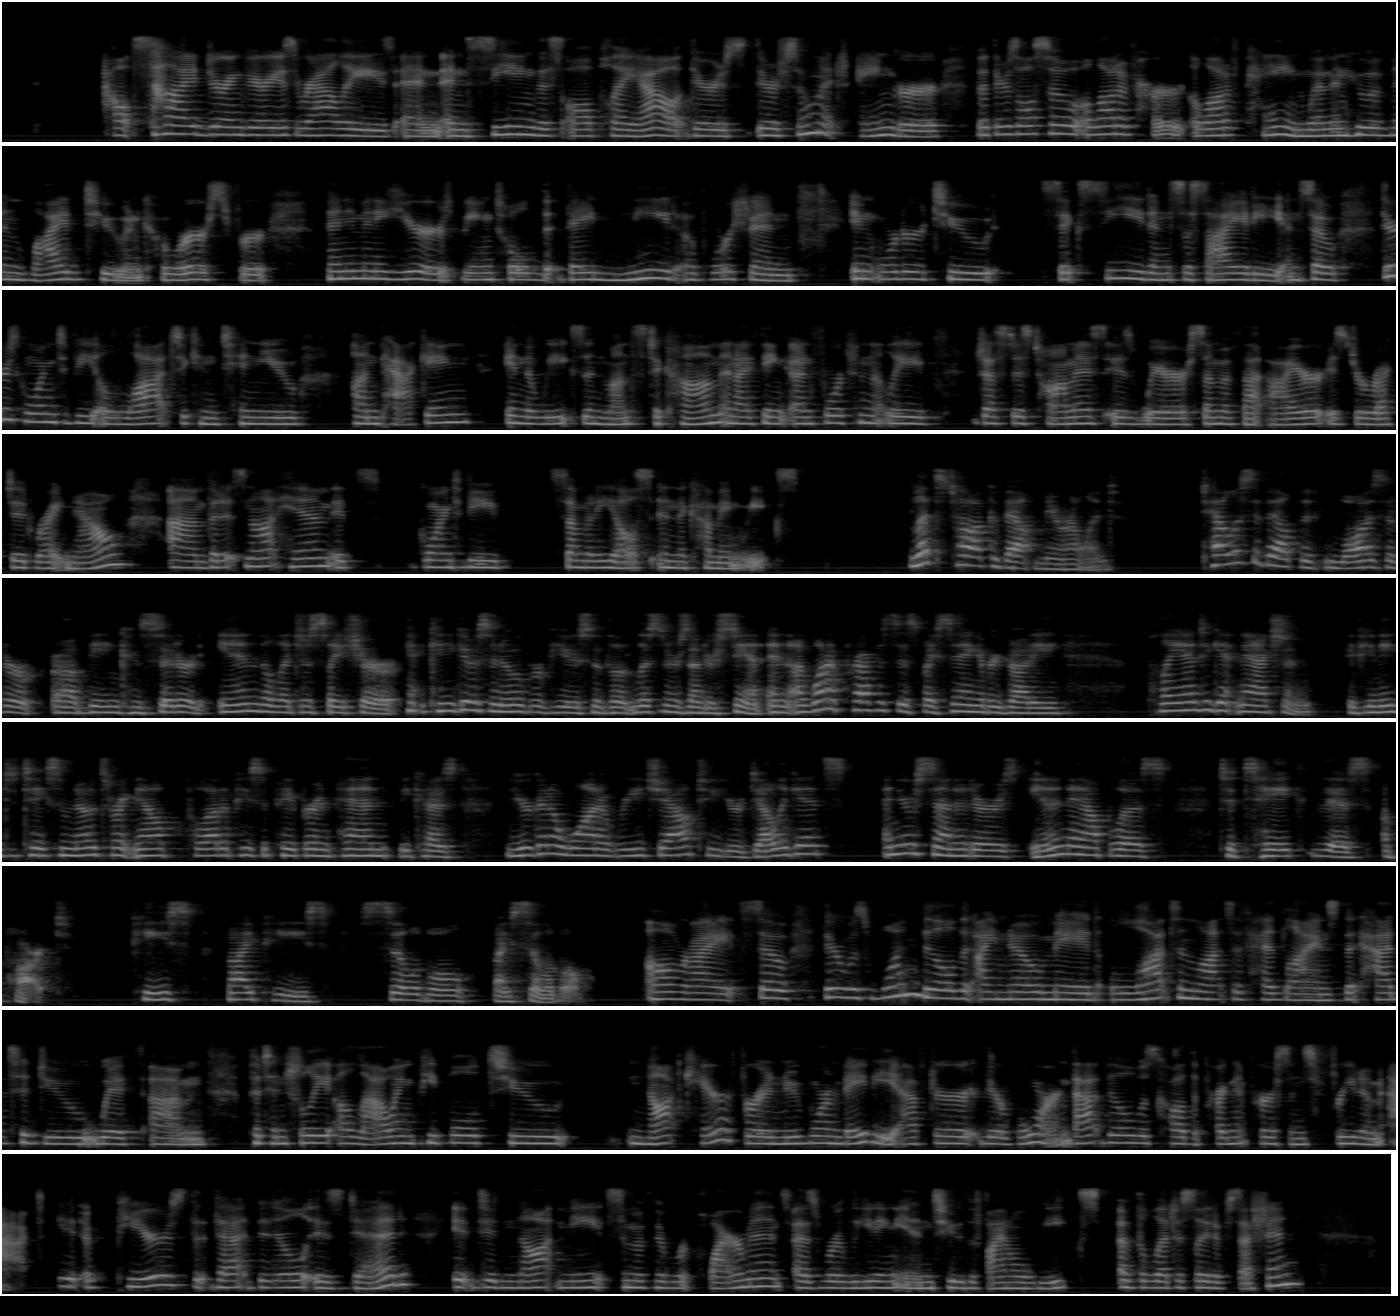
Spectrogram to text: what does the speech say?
outside during various rallies and and seeing this all play out there's there's so much anger but there's also a lot of hurt a lot of pain women who have been lied to and coerced for many many years being told that they need abortion in order to succeed in society and so there's going to be a lot to continue unpacking in the weeks and months to come. And I think, unfortunately, Justice Thomas is where some of that ire is directed right now. Um, but it's not him, it's going to be somebody else in the coming weeks. Let's talk about Maryland. Tell us about the laws that are uh, being considered in the legislature. Can you give us an overview so the listeners understand? And I want to preface this by saying, everybody, plan to get in action if you need to take some notes right now, pull out a piece of paper and pen because you're going to want to reach out to your delegates and your senators in Annapolis to take this apart, piece by piece, syllable by syllable. All right. So there was one bill that I know made lots and lots of headlines that had to do with um, potentially allowing people to not care for a newborn baby after they're born. That bill was called the Pregnant Persons Freedom Act. It appears that that bill is dead. It did not meet some of the requirements as we're leading into the final weeks of the legislative session.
